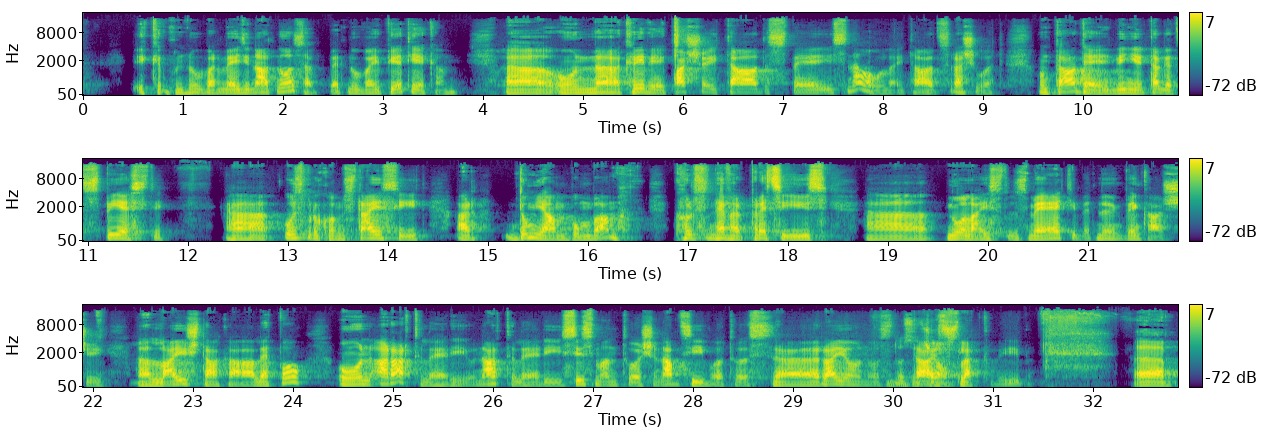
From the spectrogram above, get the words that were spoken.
Nu, var mēģināt nosakt, bet nu, vai pietiekami? Uh, un uh, Krievijai pašai tādas spējas nav, lai tādas ražot. Un tādēļ viņi ir tagad spiesti uh, uzbrukums taisīt ar dumjām bumbām, kuras nevar precīzi nolaist uz mērķi, bet nu, vienkārši laiž tā kā lepo. Un ar artēriju, un artērijas izmantošanu apdzīvotos rajonos, nu, tā ir slepkavība. Uh,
